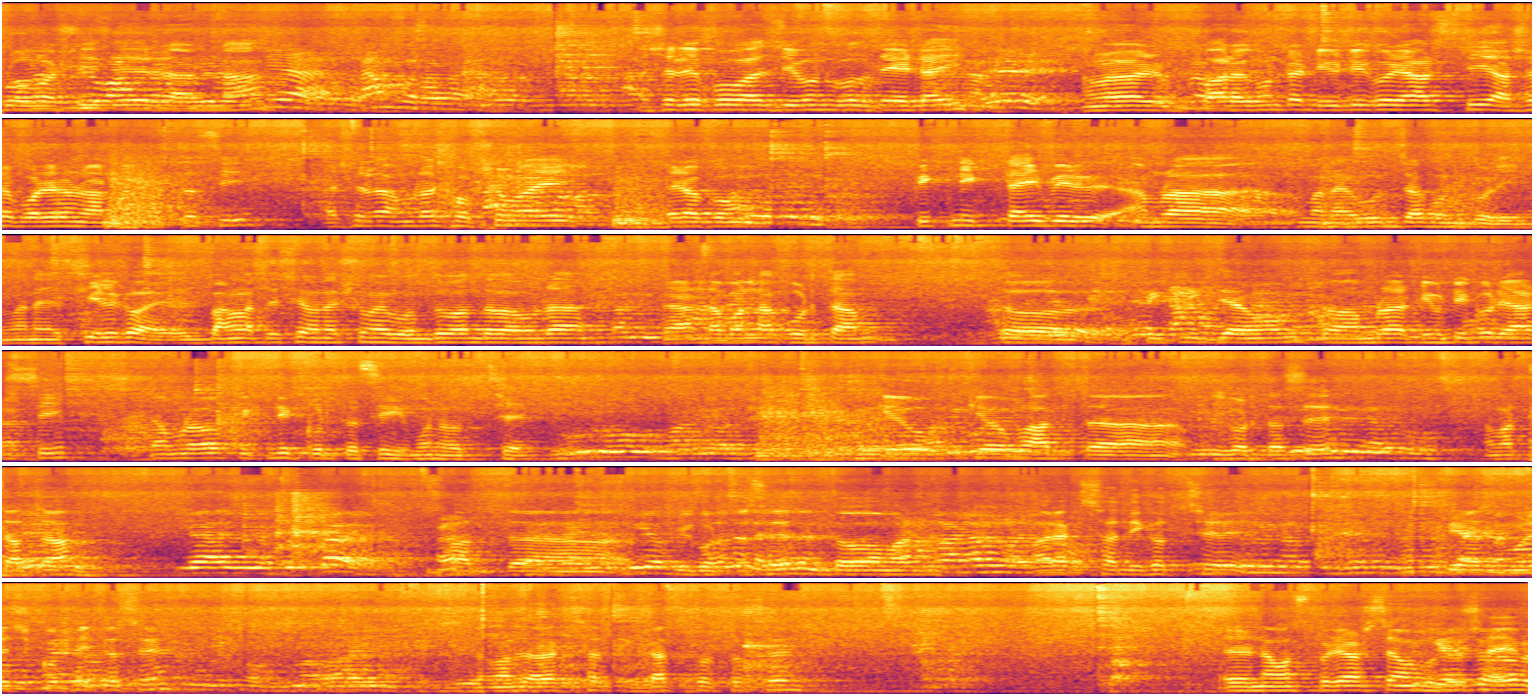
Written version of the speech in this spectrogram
প্রবাসীদের রান্না। আসলে প্রবাস জীবন বলতে এটাই। আমরা বারো ঘণ্টা ডিউটি করে আসছি, আসার পরে এখন রান্না করতেছি। আসলে আমরা সবসময় এরকম পিকনিক টাইপের আমরা মানে উদযাপন করি মানে ফিল হয়। বাংলাদেশে অনেক সময় বন্ধু বান্ধব আমরা রান্না বান্না করতাম, তো পিকনিক যেমন, তো আমরা ডিউটি করে আসছি, তো আমরাও পিকনিক করতেছি মনে হচ্ছে। কেউ কেউ ভাত ই করতেছে। আমার চাচা ভাত ই করতেছে। তো আমার আর এক সাদিক হচ্ছে পেঁয়াজ মরিচ কষাইতেছে। আমার আর এক সাদিক কাজ করতেছে। নামাজ পড়ে আসছে আমার হুজুর সাহেব।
